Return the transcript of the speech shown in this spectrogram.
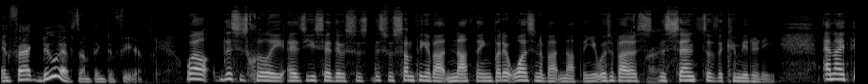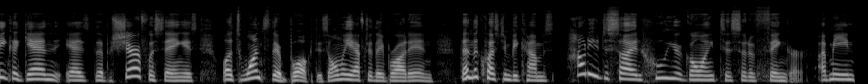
in fact, do have something to fear. Well, this is clearly, as you said, this was, this was something about nothing, but it wasn't about nothing. It was about us the sense of the community. And I think, again, as the sheriff was saying, is well, it's once they're booked, it's only after they brought in. Then the question becomes how do you decide who you're going to sort of finger? I mean,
